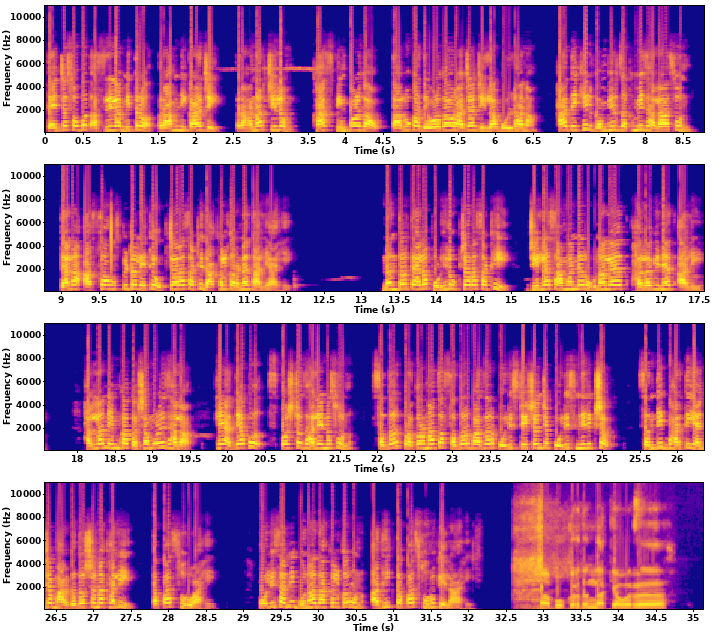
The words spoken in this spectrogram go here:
त्यांच्यासोबत असलेला मित्र राम निकाळजे राहणार चिलम खास पिंपळगाव तालुका देवळगाव राजा जिल्हा बुलढाणा हा देखील गंभीर जखमी झाला असून त्याला आस्था हॉस्पिटल येथे उपचारासाठी दाखल करण्यात आले आहे. नंतर त्याला पुढील उपचारासाठी जिल्हा सामान्य रुग्णालयात हलविण्यात आले. हल्ला नेमका कशामुळे झाला हे अद्याप स्पष्ट झाले नसून सदर प्रकरणाचा सदर बाजार पोलीस स्टेशनचे पोलीस निरीक्षक संदीप भारती यांच्या मार्गदर्शनाखाली तपास सुरू आहे. पोलिसांनी गुन्हा दाखल करून अधिक तपास सुरू केला आहे. भोकरदन नाक्यावर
